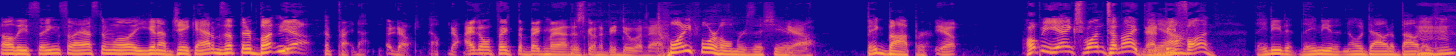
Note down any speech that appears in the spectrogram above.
all these things. So I asked him, "Well, are you going to have Jake Adams up there butting?" Yeah. Uh, probably not. Uh, no, no, I don't think the big man is going to be doing that. Twenty-four homers this year. Yeah, big bopper. Yep. Hope he yanks one tonight. That'd Yeah. be fun. They need it. They need it. No doubt about Mhm. it.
